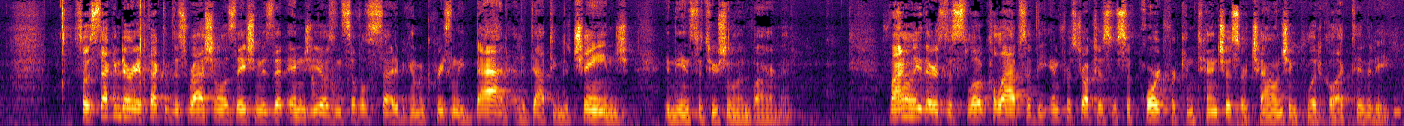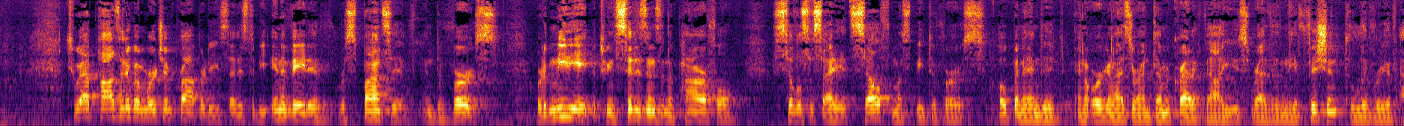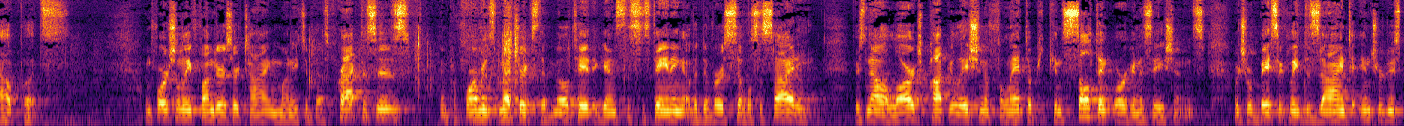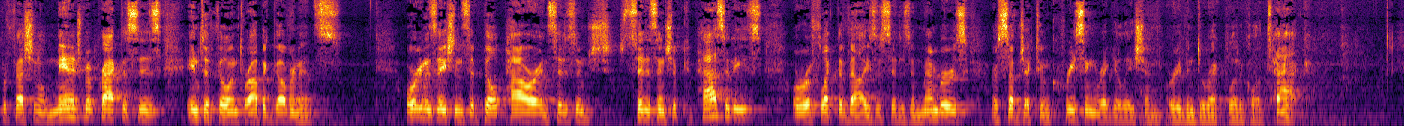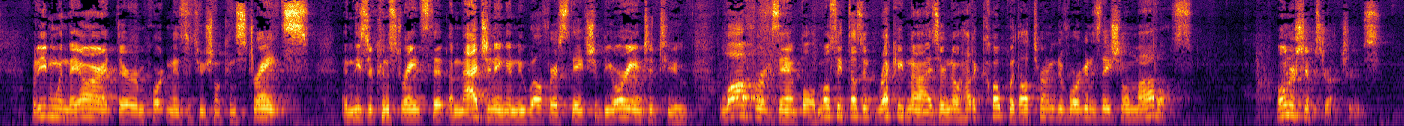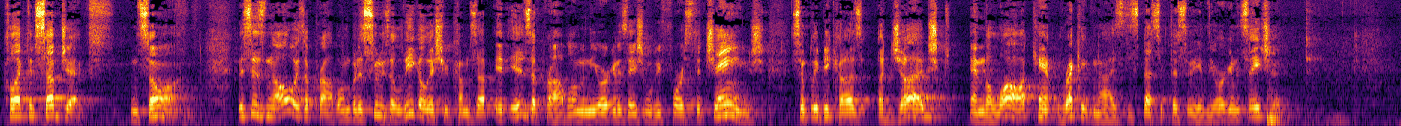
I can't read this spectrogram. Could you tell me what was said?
So, a secondary effect of this rationalization is that NGOs and civil society become increasingly bad at adapting to change in the institutional environment. Finally, there's the slow collapse of the infrastructures of support for contentious or challenging political activity. To have positive emergent properties, that is, to be innovative, responsive, and diverse, or to mediate between citizens and the powerful, civil society itself must be diverse, open ended, and organized around democratic values rather than the efficient delivery of outputs. Unfortunately, funders are tying money to best practices and performance metrics that militate against the sustaining of a diverse civil society. There's now a large population of philanthropy consultant organizations, which were basically designed to introduce professional management practices into philanthropic governance. Organizations that build power and citizenship capacities or reflect the values of citizen members are subject to increasing regulation or even direct political attack. But even when they aren't, there are important institutional constraints and these are constraints that imagining a new welfare state should be oriented to. Law, for example, mostly doesn't recognize or know how to cope with alternative organizational models, ownership structures, collective subjects, and so on. This isn't always a problem, but as soon as a legal issue comes up, it is a problem, and the organization will be forced to change simply because a judge and the law can't recognize the specificity of the organization.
